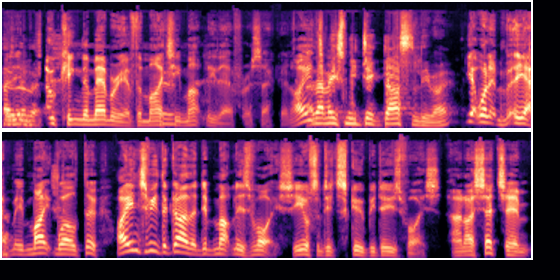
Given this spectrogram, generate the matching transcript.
I love invoking the memory of the mighty Muttley there for a second. I and that makes me Dick Dastardly, right? Yeah, well, it, yeah, it might well do. I interviewed the guy that did Muttley's voice. He also did Scooby Doo's voice, and I said to him,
